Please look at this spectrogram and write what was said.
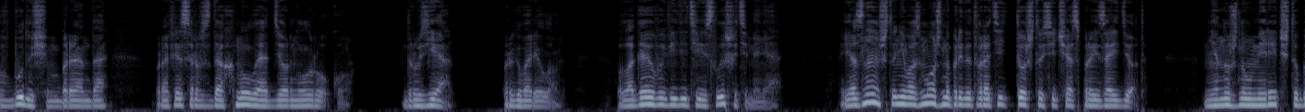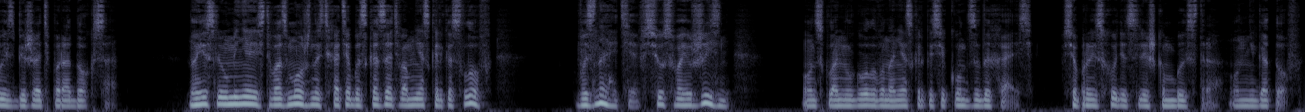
в будущем Бренда. Профессор вздохнул и отдернул руку. «Друзья», — проговорил он, — «полагаю, вы видите и слышите меня. Я знаю, что невозможно предотвратить то, что сейчас произойдет. Мне нужно умереть, чтобы избежать парадокса. Но если у меня есть возможность хотя бы сказать вам несколько слов, вы знаете, всю свою жизнь...» Он склонил голову на несколько секунд, задыхаясь. Все происходит слишком быстро, он не готов.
